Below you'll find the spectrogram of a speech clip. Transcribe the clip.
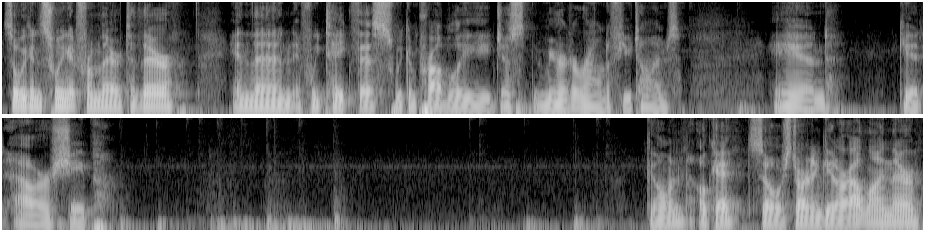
So we can swing it from there to there. And then if we take this, we can probably just mirror it around a few times and get our shape going. Okay, so we're starting to get our outline there.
